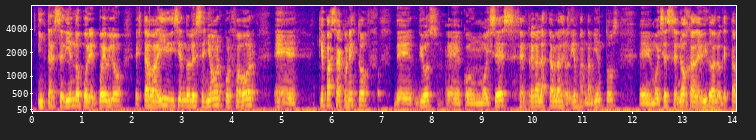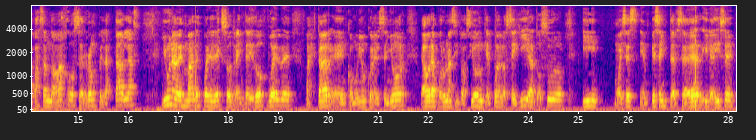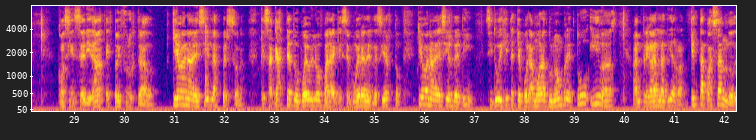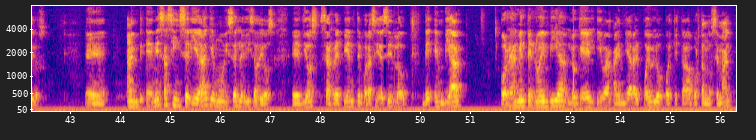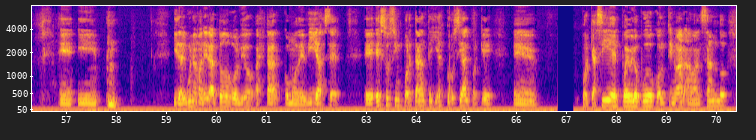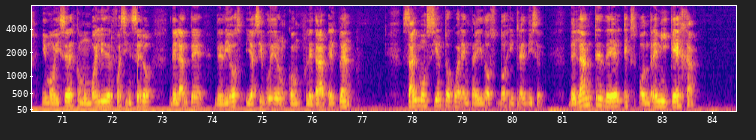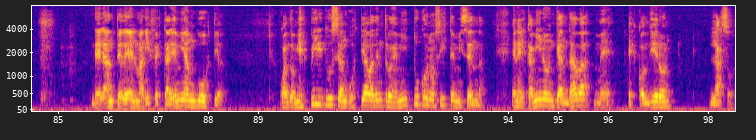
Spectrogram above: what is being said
intercediendo por el pueblo, estaba ahí diciéndole, Señor, por favor, eh, ¿qué pasa con esto? De Dios eh, con Moisés se entregan las tablas de los diez mandamientos, eh, Moisés se enoja debido a lo que está pasando abajo, se rompen las tablas y una vez más después en el Éxodo 32 vuelve a estar en comunión con el Señor, ahora por una situación que el pueblo seguía tosudo y Moisés empieza a interceder y le dice con sinceridad estoy frustrado. ¿Qué van a decir las personas? ¿Que sacaste a tu pueblo para que se muera en el desierto? ¿Qué van a decir de ti? Si tú dijiste que por amor a tu nombre tú ibas a entregar la tierra. ¿Qué está pasando, Dios? Eh, en esa sinceridad que Moisés le dice a Dios, eh, Dios se arrepiente, por así decirlo, de enviar o realmente no envía lo que él iba a enviar al pueblo porque estaba portándose mal. Eh, y y de alguna manera todo volvió a estar como debía ser. Eh, eso es importante y es crucial porque, eh, porque así el pueblo pudo continuar avanzando y Moisés como un buen líder fue sincero delante de Dios y así pudieron completar el plan. Salmo 142, 2 y 3 dice, delante de él expondré mi queja, delante de él manifestaré mi angustia cuando mi espíritu se angustiaba dentro de mí, tú conociste mi senda. En el camino en que andaba me escondieron lazos.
